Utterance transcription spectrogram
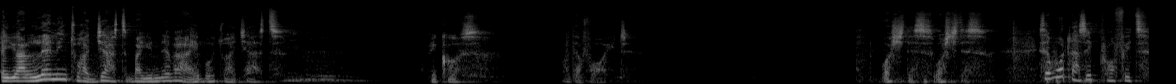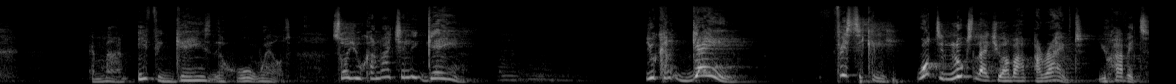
And you are learning to adjust, but you never are able to adjust because of the void. Watch this, watch this. He said, What does it profit a man if he gains the whole world? So you can actually gain. You can gain physically. What it looks like you have arrived, you have it.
